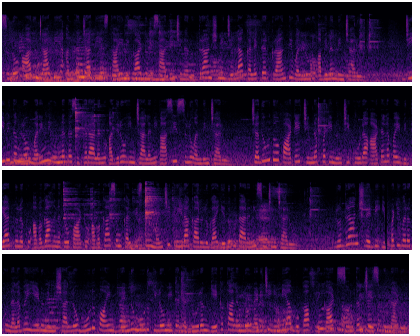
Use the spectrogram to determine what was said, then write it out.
కేసులో ఆరు జాతీయ అంతర్జాతీయ స్థాయి రికార్డులు సాధించిన రుద్రాంష్ని జిల్లా కలెక్టర్ క్రాంతి వల్లూరు అభినందించారు. జీవితంలో మరిన్ని ఉన్నత శిఖరాలను అధిరోహించాలని ఆశీస్సులు అందించారు. చదువుతో పాటే చిన్నప్పటి నుంచి కూడా ఆటలపై విద్యార్థులకు అవగాహనతో పాటు అవకాశం కల్పిస్తూ మంచి క్రీడాకారులుగా ఎదుగుతారని సూచించారు. రుద్రాంశ్ రెడ్డి ఇప్పటివరకు నలభై ఏడు నిమిషాల్లో మూడు పాయింట్ రెండు మూడు కిలోమీటర్ల దూరం ఏకకాలంలో నడిచి ఇండియా బుక్ ఆఫ్ రికార్డ్స్ సొంతం చేసుకున్నాడు.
